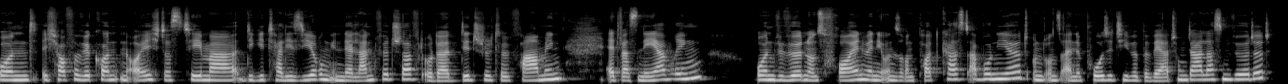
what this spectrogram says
Und ich hoffe, wir konnten euch das Thema Digitalisierung in der Landwirtschaft oder Digital Farming etwas näher bringen. Und wir würden uns freuen, wenn ihr unseren Podcast abonniert und uns eine positive Bewertung dalassen würdet.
